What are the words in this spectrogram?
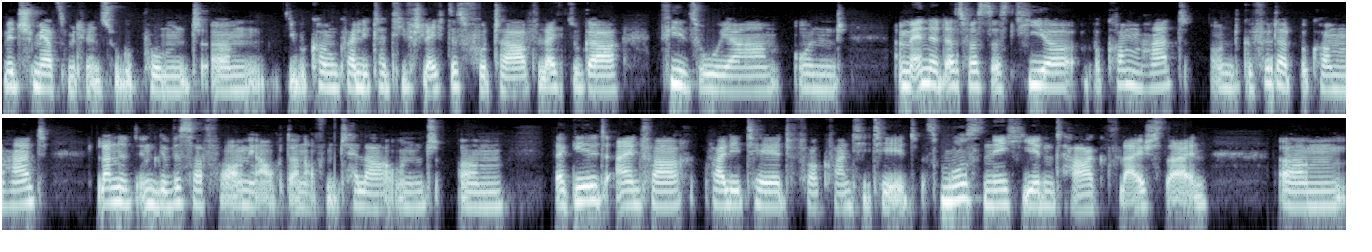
mit Schmerzmitteln zugepumpt. Ähm, die bekommen qualitativ schlechtes Futter, vielleicht sogar viel Soja. Und am Ende das, was das Tier bekommen hat und gefüttert bekommen hat, landet in gewisser Form ja auch dann auf dem Teller. Und ähm, da gilt einfach Qualität vor Quantität. Es muss nicht jeden Tag Fleisch sein. Ähm,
